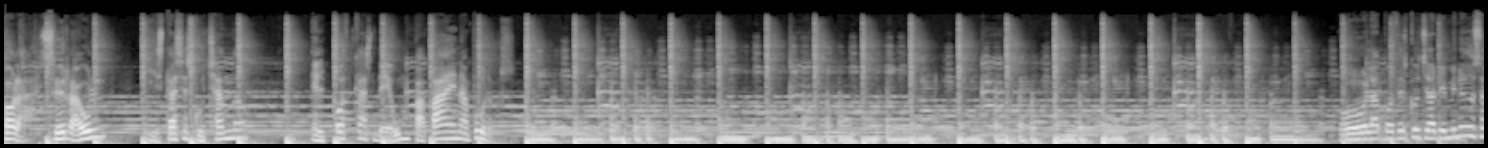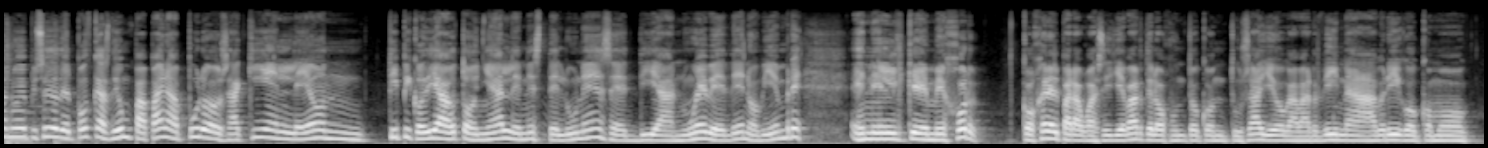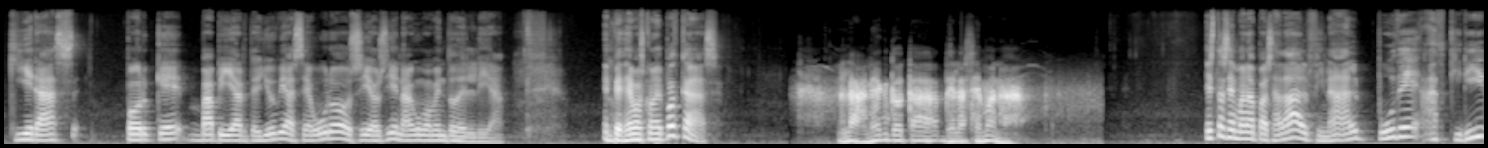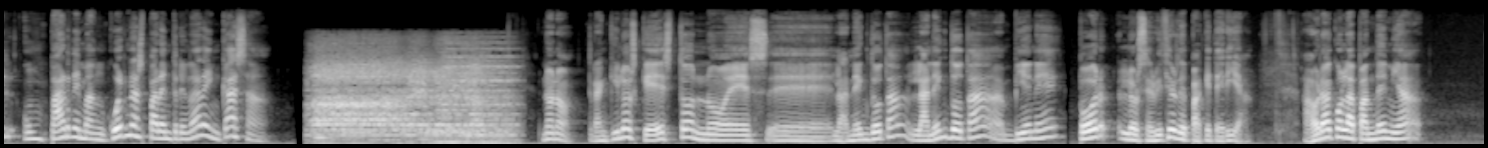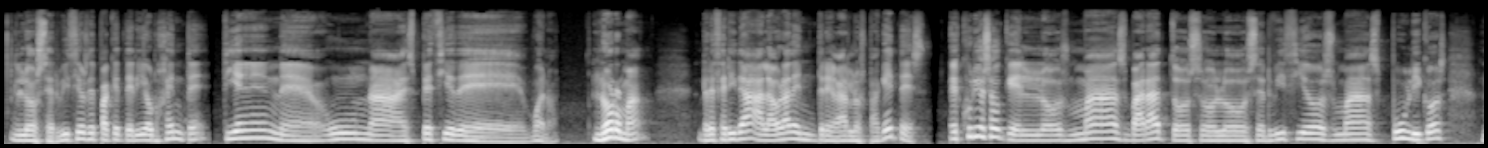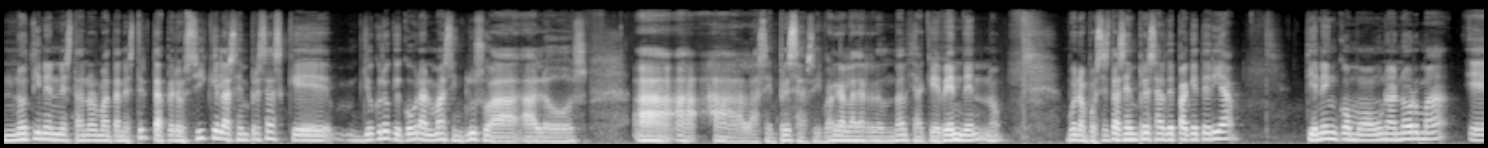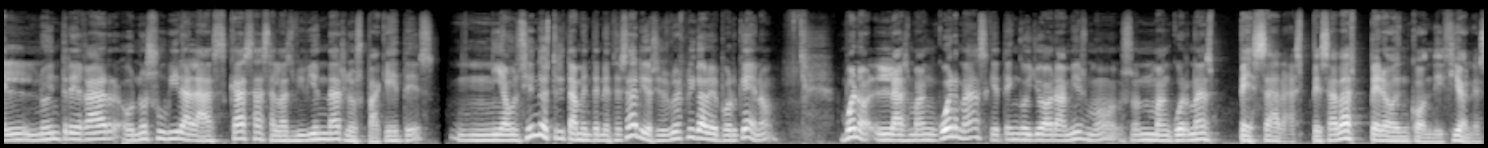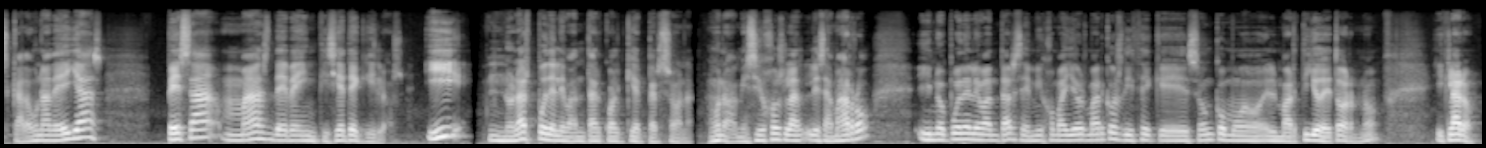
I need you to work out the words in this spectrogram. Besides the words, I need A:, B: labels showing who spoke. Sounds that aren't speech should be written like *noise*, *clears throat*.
A: Hola, soy Raúl y estás escuchando el podcast de Un Papá en Apuros. Hola, pod escuchar, bienvenidos a un nuevo episodio del podcast de Un Papá en Apuros, aquí en León, típico día otoñal en este lunes, eh, día 9 de noviembre, en el que mejor coger el paraguas y llevártelo junto con tu sayo, gabardina, abrigo, como quieras, porque va a pillarte lluvia seguro, sí o sí, en algún momento del día. Empecemos con el podcast.
B: La anécdota de la semana.
A: Esta semana pasada, al final, pude adquirir un par de mancuernas para entrenar en casa. No, no, tranquilos que esto no es eh, la anécdota. La anécdota viene por los servicios de paquetería. Ahora con la pandemia, los servicios de paquetería urgente tienen eh, una especie de, bueno, norma referida a la hora de entregar los paquetes. Es curioso que los más baratos o los servicios más públicos no tienen esta norma tan estricta, pero sí que las empresas que yo creo que cobran más incluso a, las empresas, y valga la redundancia, que venden, ¿no? Bueno, pues estas empresas de paquetería tienen como una norma el no entregar o no subir a las casas, a las viviendas, los paquetes, ni aun siendo estrictamente necesarios. Y os voy a explicar el por qué, ¿no? Bueno, las mancuernas que tengo yo ahora mismo son mancuernas pesadas, pesadas pero en condiciones. Cada una de ellas pesa más de 27 kilos y no las puede levantar cualquier persona. Bueno, a mis hijos les amarro y no pueden levantarse. Mi hijo mayor Marcos dice que son como el martillo de Thor, ¿no? Y claro,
